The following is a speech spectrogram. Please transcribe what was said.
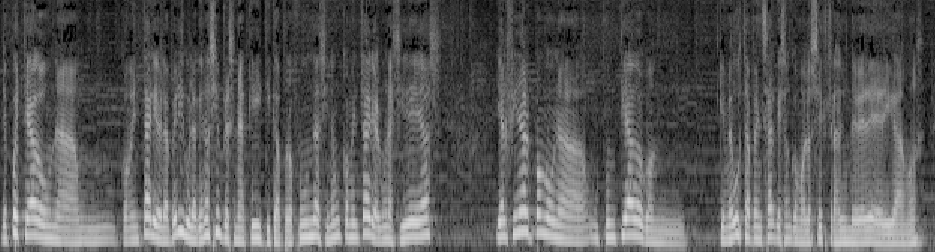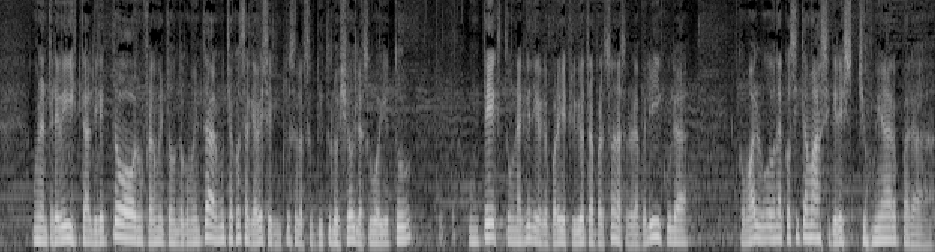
Después te hago un comentario de la película, que no siempre es una crítica profunda, sino un comentario, algunas ideas. Y al final pongo una- un punteado con que me gusta pensar que son como los extras de un DVD, digamos. Una entrevista al director, un fragmento de un documental, muchas cosas que a veces incluso las subtitulo yo y las subo a YouTube. Un texto, una crítica que por ahí escribió otra persona sobre la película. Como algo, una cosita más si querés chusmear para,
